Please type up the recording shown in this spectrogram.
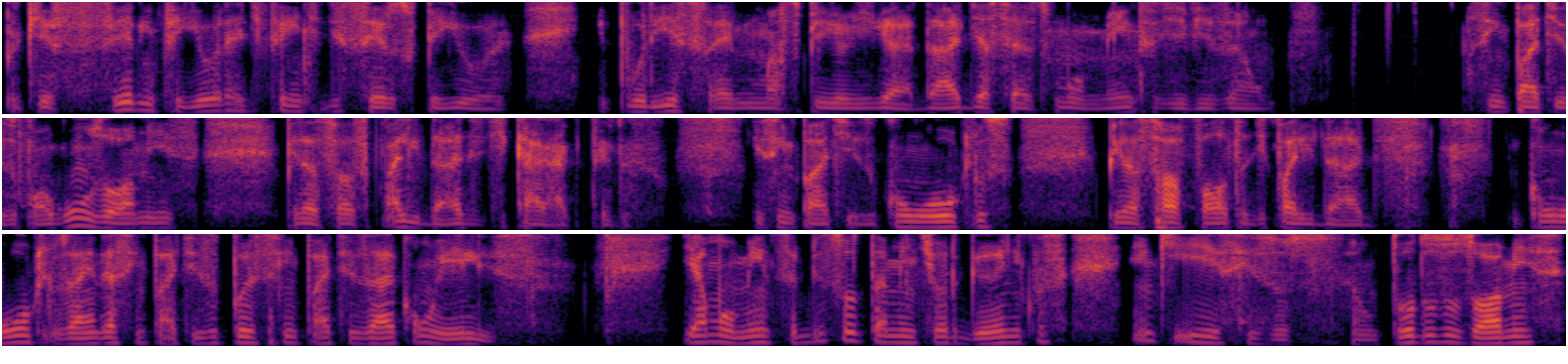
Porque ser inferior é diferente de ser superior. E por isso é uma superioridade a certos momentos de visão. Simpatizo com alguns homens pelas suas qualidades de caráter. E simpatizo com outros pela sua falta de qualidades. E com outros ainda simpatizo por simpatizar com eles. E há momentos absolutamente orgânicos em que esses são todos os homens,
